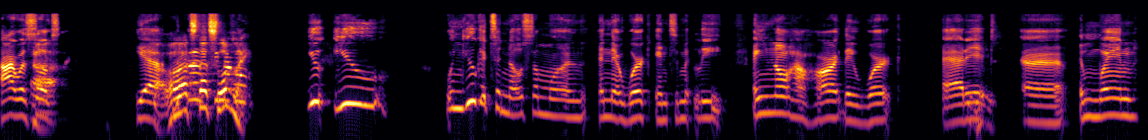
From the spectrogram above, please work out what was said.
I was so Uh, excited. Yeah, well, that's that's you know, lovely. You you when you get to know someone and their work intimately, and you know how hard they work at it, uh, and when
